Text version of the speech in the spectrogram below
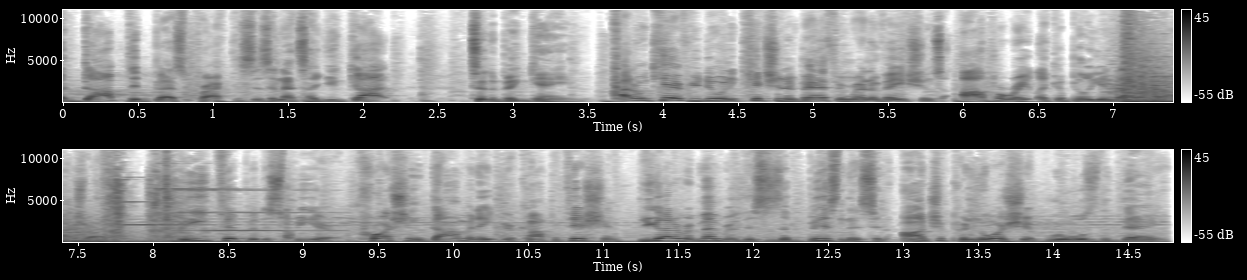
adopted best practices, and that's how you got to the big game. I don't care if you're doing kitchen and bathroom renovations, operate like a billion dollar contract. Be tip of the spear. Crush and dominate your competition. You got to remember, this is a business, and entrepreneurship rules the day.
